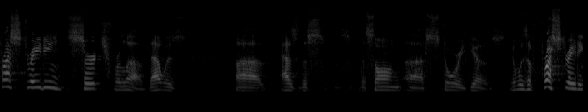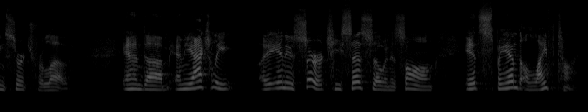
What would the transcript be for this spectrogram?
frustrating search for love. That was uh, as the, the song uh, story goes. It was a frustrating search for love. And, um, and he actually, uh, in his search, he says so in his song, it spanned a lifetime.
